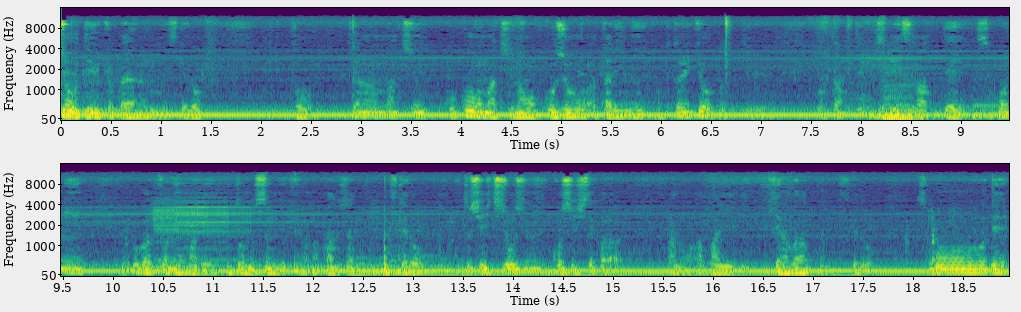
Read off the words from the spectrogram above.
城っていう曲をやるんですけど、と寺の町五甲町の五条あたりにファクトリー京都っていうボタンっていうスペースがあってそこに僕は去年までほとんど住んでたような感じだったんですけど今年一乗寺に引っ越ししてからあのあんまり行けなくなったんですけどそこで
